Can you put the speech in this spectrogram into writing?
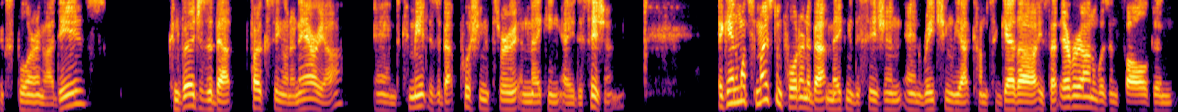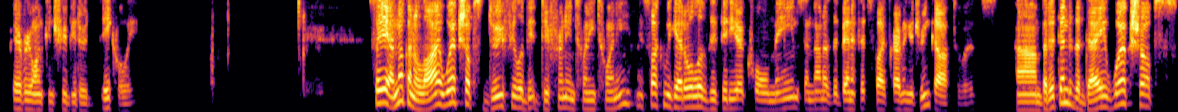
exploring ideas. Converge is about focusing on an area, and commit is about pushing through and making a decision. Again, what's most important about making a decision and reaching the outcome together is that everyone was involved and everyone contributed equally. So yeah, I'm not gonna lie, workshops do feel a bit different in 2020. It's like we get all of the video call memes and none of the benefits like grabbing a drink afterwards. Um, but at the end of the day, workshops,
